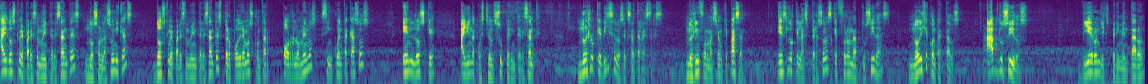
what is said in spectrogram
Hay dos que me parecen muy interesantes, no son las únicas, dos que me parecen muy interesantes, pero podríamos contar por lo menos 50 casos en los que hay una cuestión súper interesante. No es lo que dicen los extraterrestres, no es la información que pasan, es lo que las personas que fueron abducidas, no dije contactados, ah. abducidos, vieron y experimentaron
